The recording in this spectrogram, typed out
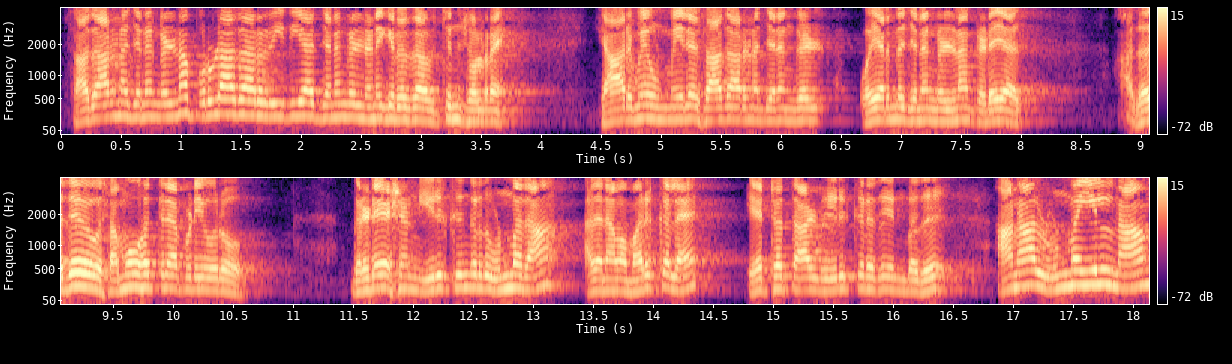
சாதாரண ஜனங்கள்னால் பொருளாதார ரீதியாக ஜனங்கள் நினைக்கிறத வச்சுன்னு சொல்கிறேன் யாருமே உண்மையிலே சாதாரண ஜனங்கள் உயர்ந்த ஜனங்கள்லாம் கிடையாது. அதாவது சமூகத்தில் அப்படி ஒரு கிரடேஷன் இருக்குங்கிறது உண்மைதான். அதை நாம் மறுக்கலை. ஏற்றத்தாழ்வு இருக்கிறது என்பது. ஆனால் உண்மையில் நாம்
